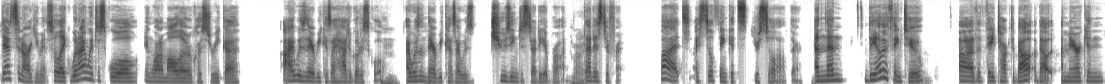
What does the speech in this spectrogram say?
that's an argument so like when i went to school in guatemala or costa rica i was there because i had to go to school Mhm. i wasn't there because i was choosing to study abroad Right. that is different but i still think it's you're still out there Mhm. and then the other thing too Mhm. uh, that they talked about about american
